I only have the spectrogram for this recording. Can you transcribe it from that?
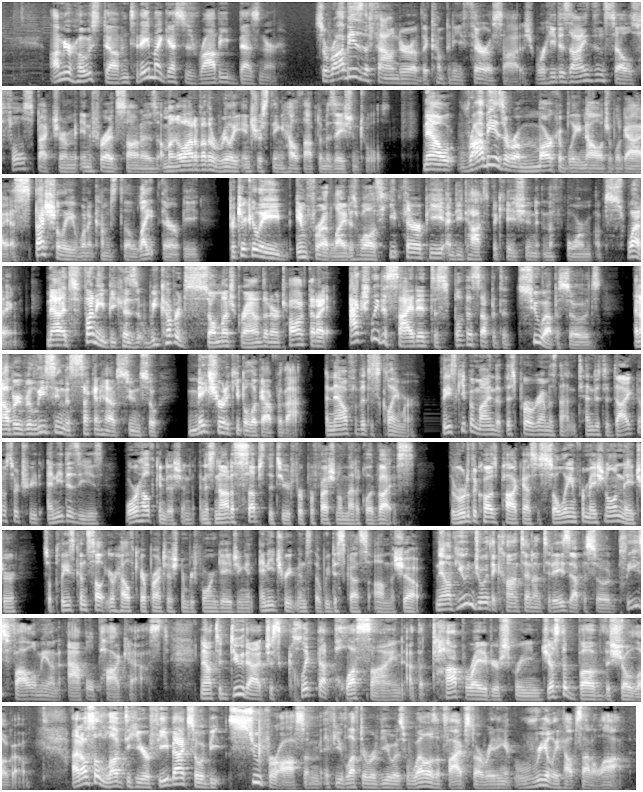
I'm your host, Dov, and today my guest is Robbie Besner. So, Robbie is the founder of the company Therasage, where he designs and sells full spectrum infrared saunas, among a lot of other really interesting health optimization tools. Now, Robbie is a remarkably knowledgeable guy, especially when it comes to light therapy, particularly infrared light, as well as heat therapy and detoxification in the form of sweating. Now, it's funny because we covered so much ground in our talk that I actually decided to split this up into two episodes and I'll be releasing the second half soon, so make sure to keep a lookout for that. And now for the disclaimer. Please keep in mind that this program is not intended to diagnose or treat any disease or health condition and is not a substitute for professional medical advice. The Root of the Cause podcast is solely informational in nature, so please consult your healthcare practitioner before engaging in any treatments that we discuss on the show. Now, if you enjoy the content on today's episode, please follow me on Apple Podcast. Now, to do that, just click that plus sign at the top right of your screen, just above the show logo. I'd also love to hear feedback, so it would be super awesome if you left a review as well as a five star rating. It really helps out a lot.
